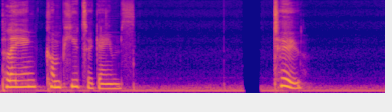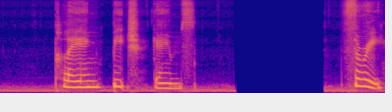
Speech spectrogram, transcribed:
Playing computer games. 2. Playing beach games. 3.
